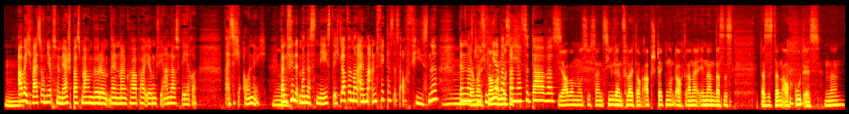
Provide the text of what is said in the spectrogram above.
nicht. Aber ich weiß auch nicht, ob es mir mehr Spaß machen würde, wenn mein Körper irgendwie anders wäre. Weiß ich auch nicht. Dann findet man das nächste. Ich glaube, wenn man einmal anfängt, das ist auch fies, ne? Dann hast, aber hast du glaub, hier was, dann hast du da was. Ja, aber man muss sich sein Ziel dann vielleicht auch abstecken und auch daran erinnern, dass es, dass es dann auch gut ist. Ne?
